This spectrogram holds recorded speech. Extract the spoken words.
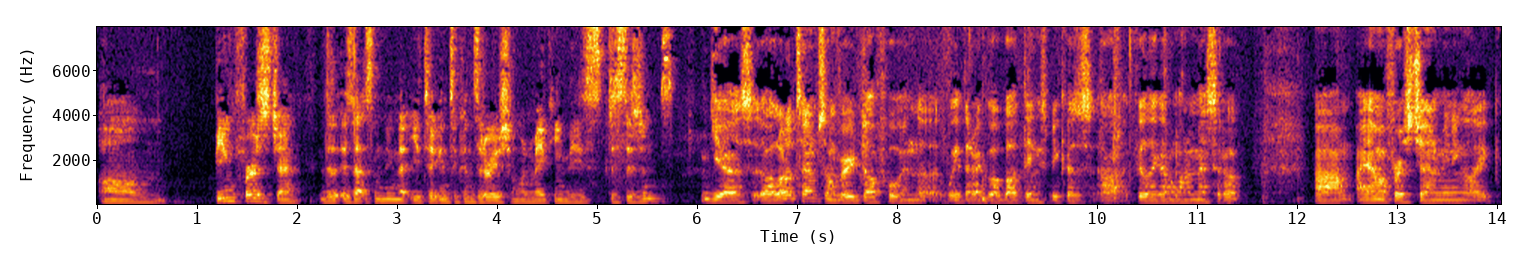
Um, being first gen, is that something that you take into consideration when making these decisions? Yes, a lot of times I'm very doubtful in the way that I go about things because uh, I feel like I don't want to mess it up. Um, I am a first gen, meaning like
